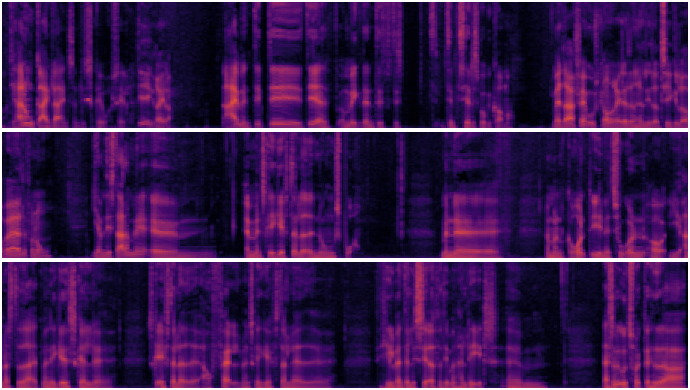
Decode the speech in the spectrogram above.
Og de har nogle guidelines, som de skriver selv. Det er ikke regler. Nej, men det, det, det er om ikke den, det, det, den tætteste, hvor vi kommer. Men der er fem uskrevne regler i den her lille artikel, og hvad er det for nogen? Jamen, det starter med, øh, at man skal ikke efterlade nogen spor. Men øh, når man går rundt i naturen og i andre steder, at man ikke skal, øh, skal efterlade affald, man skal ikke efterlade øh, det hele vandaliseret, fordi man har let. Øh, der er sådan et udtryk, der hedder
